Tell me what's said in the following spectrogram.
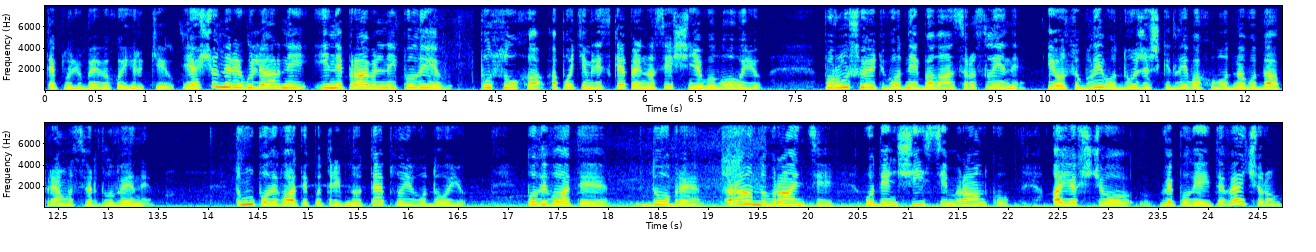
теплолюбивих огірків. Якщо нерегулярний і неправильний полив, посуха, а потім різке перенасищення вологою, порушують водний баланс рослини. І особливо дуже шкідлива холодна вода прямо з свердловини. Тому поливати потрібно теплою водою, поливати добре рано вранці, годин 6-7 ранку. А якщо ви полиєте вечором,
